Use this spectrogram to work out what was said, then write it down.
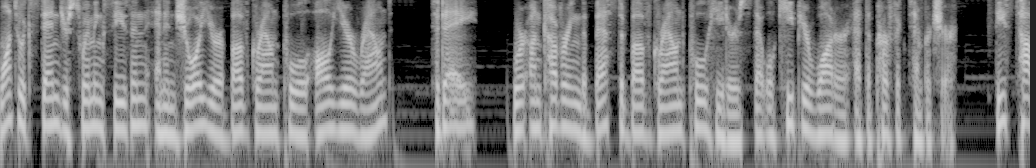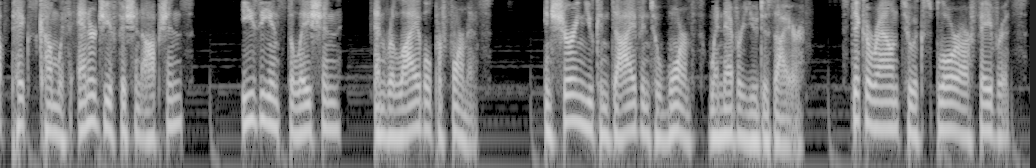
Want to extend your swimming season and enjoy your above-ground pool all year round? Today, we're uncovering the best above-ground pool heaters that will keep your water at the perfect temperature. These top picks come with energy-efficient options, easy installation, and reliable performance, ensuring you can dive into warmth whenever you desire. Stick around to explore our favorites,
